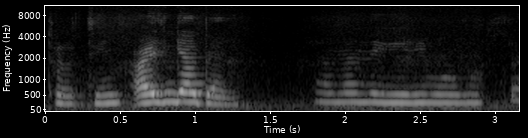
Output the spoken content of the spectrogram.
Tanıtayım. Aydın gel ben. Hemen de geleyim olmazsa.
